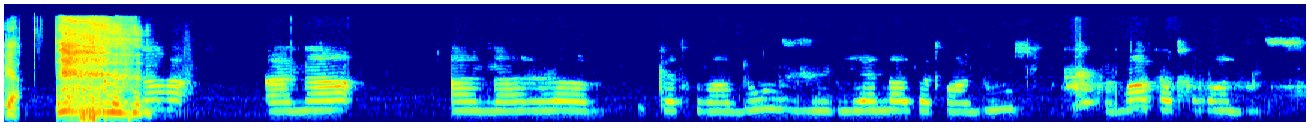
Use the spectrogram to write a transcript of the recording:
Anna, Anna, Anna Love 92, Juliana 92, et moi 90.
